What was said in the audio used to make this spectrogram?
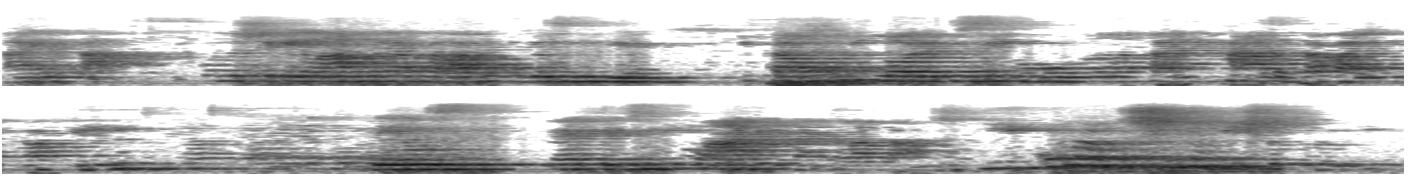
Aí tá. Quando eu cheguei lá, foi a palavra que Deus me deu. Então, glória do Senhor, Ana está em casa, trabalha, está bem. Deus né, fez um milagre naquela tarde. E como eu tinha visto aquilo ali,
